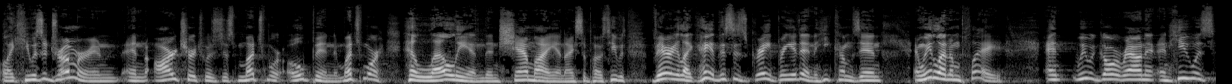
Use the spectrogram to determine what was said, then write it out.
like he was a drummer and, and our church was just much more open and much more hillelian than shammaian i suppose. He was very like hey this is great bring it in. And he comes in and we let him play. And we would go around and, and he was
